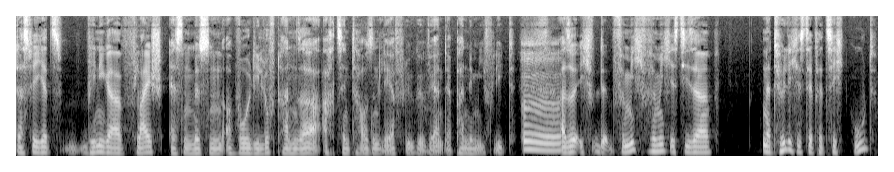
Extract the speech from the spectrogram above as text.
dass wir jetzt weniger Fleisch essen müssen, obwohl die Lufthansa 18.000 Leerflüge während der Pandemie fliegt. Mhm. Also ich, für mich, für mich ist dieser, natürlich ist der Verzicht gut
